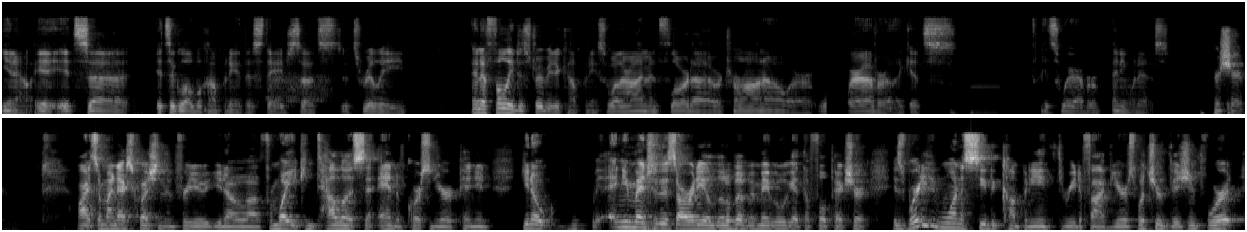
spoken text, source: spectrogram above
you know, it, it's a it's a global company at this stage. So it's it's really and a fully distributed company. So whether I'm in Florida or Toronto or wherever, like it's it's wherever anyone is. For sure. All right. So my next question then for you, you know, uh, from what you can tell us, and of course in your opinion, you know, and you mentioned this already a little bit, but maybe we'll get the full picture. Is where do you want to see the company in three to five years? What's your vision for it?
